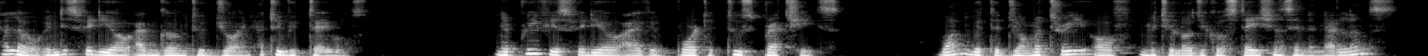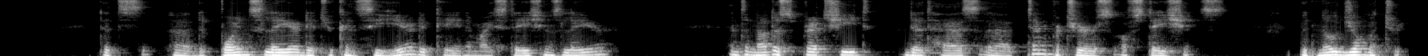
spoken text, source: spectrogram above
Hello, in this video I'm going to join attribute tables. In a previous video I've imported two spreadsheets. One with the geometry of meteorological stations in the Netherlands. That's uh, the points layer that you can see here, the KNMI stations layer. And another spreadsheet that has uh, temperatures of stations, but no geometry.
